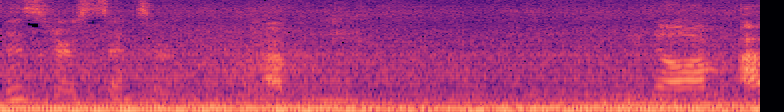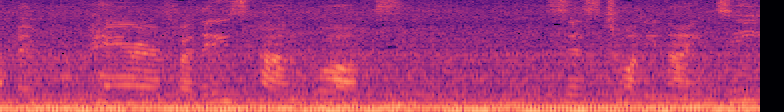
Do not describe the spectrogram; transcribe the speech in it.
visitor center, I believe. You know, I'm, I've been preparing for these kind of walks since 2019.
